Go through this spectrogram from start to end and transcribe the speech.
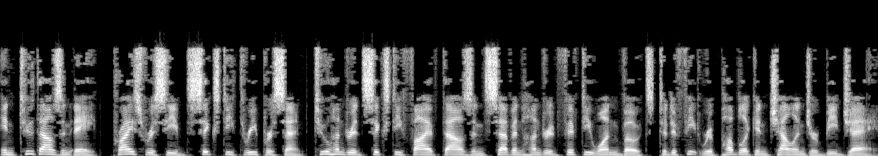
In 2008, Price received 63% 265,751 votes to defeat Republican challenger B.J.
